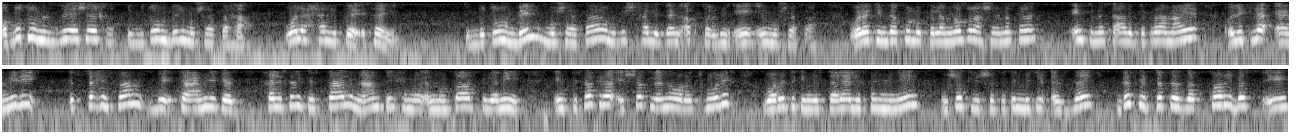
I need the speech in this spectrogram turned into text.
أضبطهم إزاي يا شيخه أضبطهم بالمشافهة ولا حل ثاني. تضبطوهم بالمشافهة ومفيش حل تاني أكتر من إيه؟ المشافهة. ولكن ده كله كلام نظري عشان مثلا أنت مثلا قاعدة بتقرأها معايا أقول لك لا اعملي افتحي الفم كاعملي كذا. خلي لسانك يستعلي من عند المنطقة الفلانية. انت فاكرة الشكل اللي أنا وريتهولك؟ وريتك إن استعلاء اللسان منين؟ وشكل الشفتين بتبقى إزاي؟ بس بتتذكري بس إيه؟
